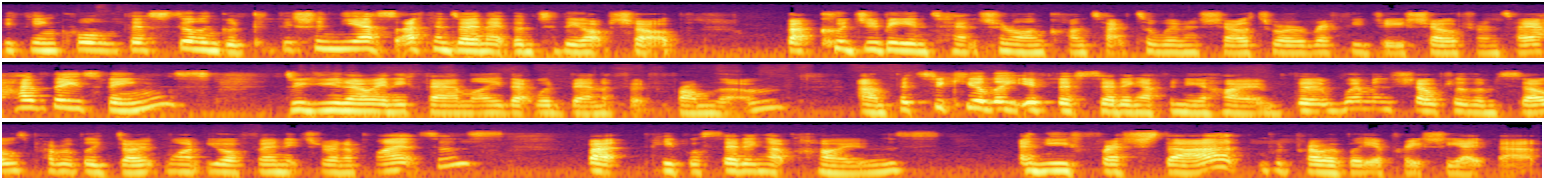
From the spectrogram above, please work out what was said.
you think, well, they're still in good condition. Yes, I can donate them to the op shop, but could you be intentional and contact a women's shelter or a refugee shelter and say, I have these things. Do you know any family that would benefit from them? Um, particularly if they're setting up a new home. The women's shelter themselves probably don't want your furniture and appliances, but people setting up homes, a new fresh start, would probably appreciate that.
